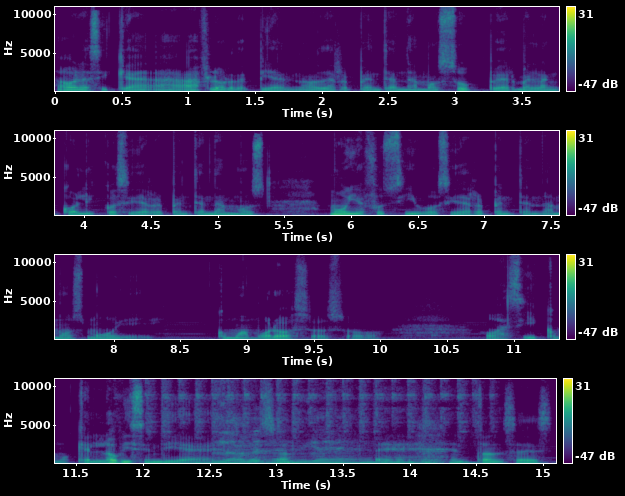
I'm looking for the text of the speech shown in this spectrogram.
ahora sí que a, flor de piel, ¿no? De repente andamos súper melancólicos y de repente andamos muy efusivos y de repente andamos muy como amorosos o, o así como que love is in the air. Eh, entonces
